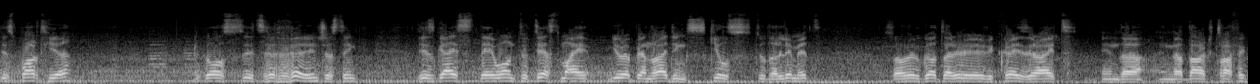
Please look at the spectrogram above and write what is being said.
this part here because it's very interesting. These guys they want to test my European riding skills to the limit. So we've got a really, really crazy ride in the in the dark traffic.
